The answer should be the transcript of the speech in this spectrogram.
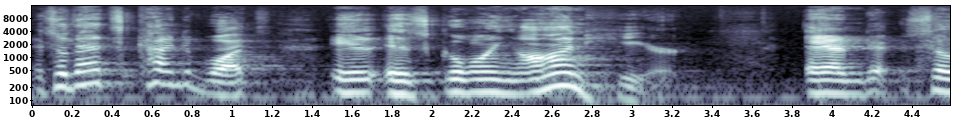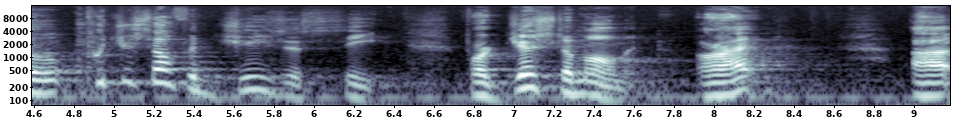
And so that's kind of what is, is going on here. And so put yourself in Jesus' seat for just a moment, all right? Uh,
